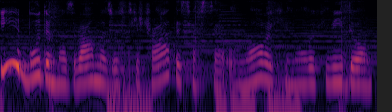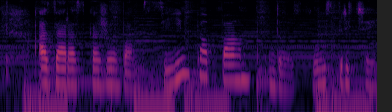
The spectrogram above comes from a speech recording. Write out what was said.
і будемо з вами зустрічатися все у нових і нових відео. А зараз кажу вам всім па-па, до зустрічей!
